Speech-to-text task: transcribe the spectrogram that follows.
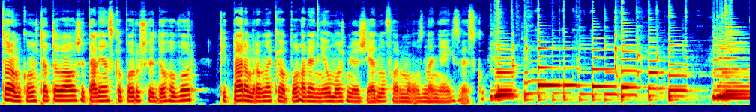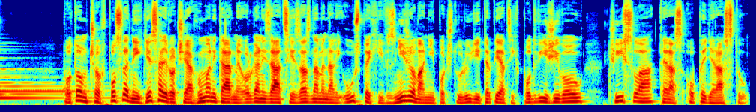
ktorom konštatoval, že Taliansko porušuje dohovor, keď párom rovnakého pohľavia neumožňuje žiadnu formu uznania ich zväzku. Po tom, čo v posledných desaťročiach humanitárne organizácie zaznamenali úspechy v znižovaní počtu ľudí trpiacich podvýživou, čísla teraz opäť rastú.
